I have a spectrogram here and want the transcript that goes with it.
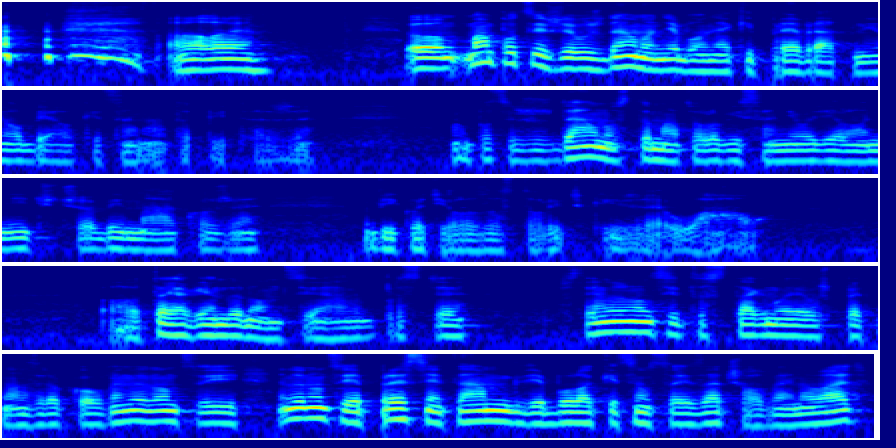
Ale o, mám pocit, že už dávno nebol nejaký prevratný objav, keď sa na to pýta. Že mám pocit, že už dávno stomatológii sa neudialo nič, čo by ma akože vykotilo zo stoličky, že wow. O, to je jak endodoncia. Proste v endodoncii to stagnuje už 15 rokov. V endodoncia je presne tam, kde bola, keď som sa jej začal venovať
